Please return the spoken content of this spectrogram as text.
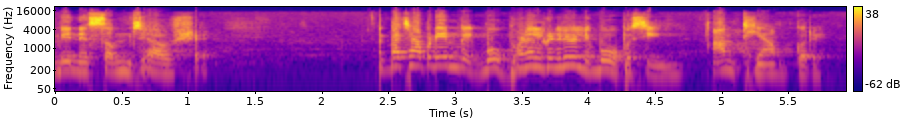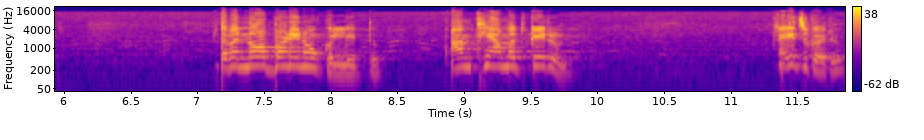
બેને સમજાવશે. પાછા આપણે એમ કહીએ, બહુ ભણેલ ગણેલ ને, બહુ પછી આમથી આમ કરે. તમે ન ભણીને હું કરી લીધું. આમથી આમ જ કર્યું એ જ કર્યું.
